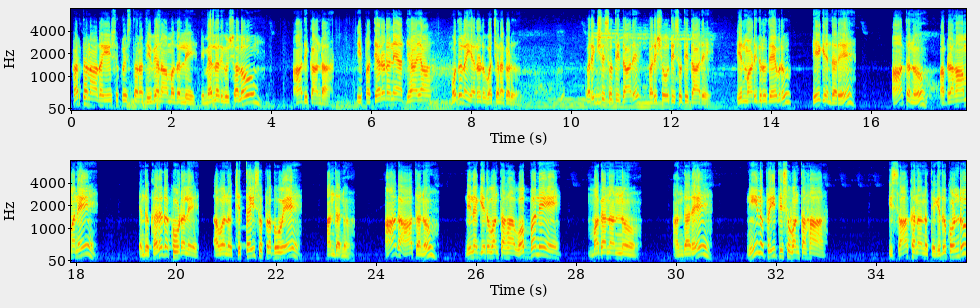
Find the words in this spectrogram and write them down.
ಕರ್ತನಾದ ಯೇಸು ಕ್ರಿಸ್ತನ ದಿವ್ಯ ನಾಮದಲ್ಲಿ ನಿಮ್ಮೆಲ್ಲರಿಗೂ ಶಲೋಂ ಆದಿಕಾಂಡ. ಇಪ್ಪತ್ತೆರಡನೇ ಅಧ್ಯಾಯ, ಮೊದಲ ಎರಡು ವಚನಗಳು. ಪರೀಕ್ಷಿಸುತ್ತಿದ್ದಾರೆ, ಪರಿಶೋಧಿಸುತ್ತಿದ್ದಾರೆ. ಏನ್ ಮಾಡಿದ್ರು ದೇವರು? ಹೇಗೆಂದರೆ, ಆತನು ಅಬ್ರಹಾಮನೇ ಎಂದು ಕರೆದ ಕೂಡಲೇ ಅವನು ಚಿತ್ತೈಸು ಪ್ರಭುವೇ ಅಂದನು. ಆಗ ಆತನು, ನಿನಗಿರುವಂತಹ ಒಬ್ಬನೇ ಮಗನನ್ನು ಅಂದರೆ ನೀನು ಪ್ರೀತಿಸುವಂತಹ ಇಸಾಕನನ್ನು ತೆಗೆದುಕೊಂಡು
